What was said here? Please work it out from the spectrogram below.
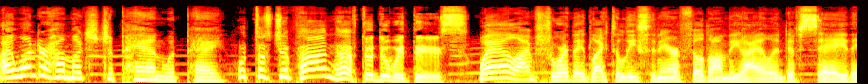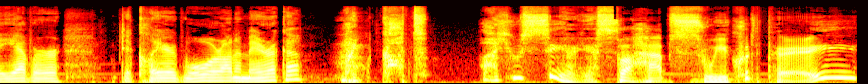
I wonder how much Japan would pay. What does Japan have to do with this? Well, I'm sure they'd like to lease an airfield on the island if, say, they ever declared war on America. My God, are you serious? Perhaps we could pay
